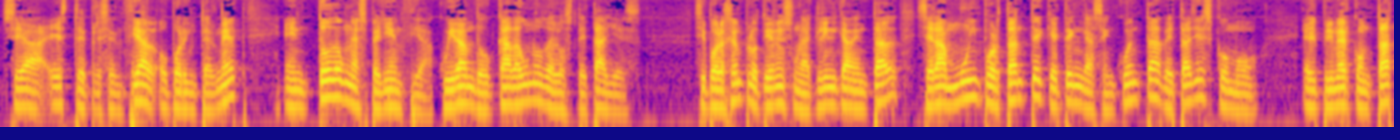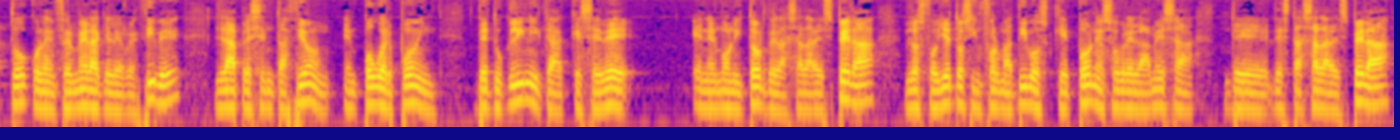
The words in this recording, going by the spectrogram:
sea este presencial o por Internet, en toda una experiencia, cuidando cada uno de los detalles. Si, por ejemplo, tienes una clínica dental, será muy importante que tengas en cuenta detalles como el primer contacto con la enfermera que le recibe, la presentación en PowerPoint de tu clínica que se ve en el monitor de la sala de espera, los folletos informativos que pone sobre la mesa de, de, esta sala de espera,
